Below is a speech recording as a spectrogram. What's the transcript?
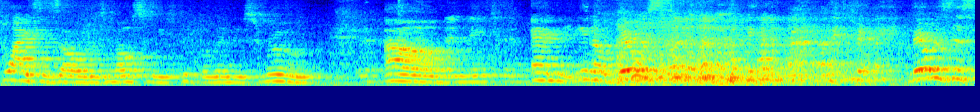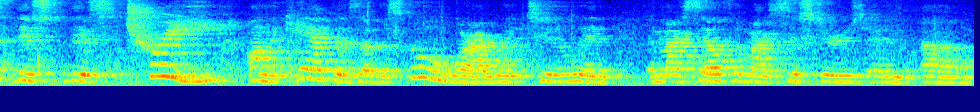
twice as old as most of these people in this room. Um, and you know, there was there was this this this tree on the campus of the school where I went to, and and myself and my sisters and um,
